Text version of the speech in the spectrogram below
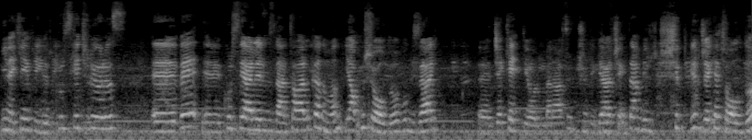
Yine keyifli bir kurs geçiriyoruz. Ee, ve e, kursiyerlerimizden Tarık Hanım'ın yapmış olduğu bu güzel e, ceket diyorum ben artık. Çünkü gerçekten bir şık bir ceket oldu.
